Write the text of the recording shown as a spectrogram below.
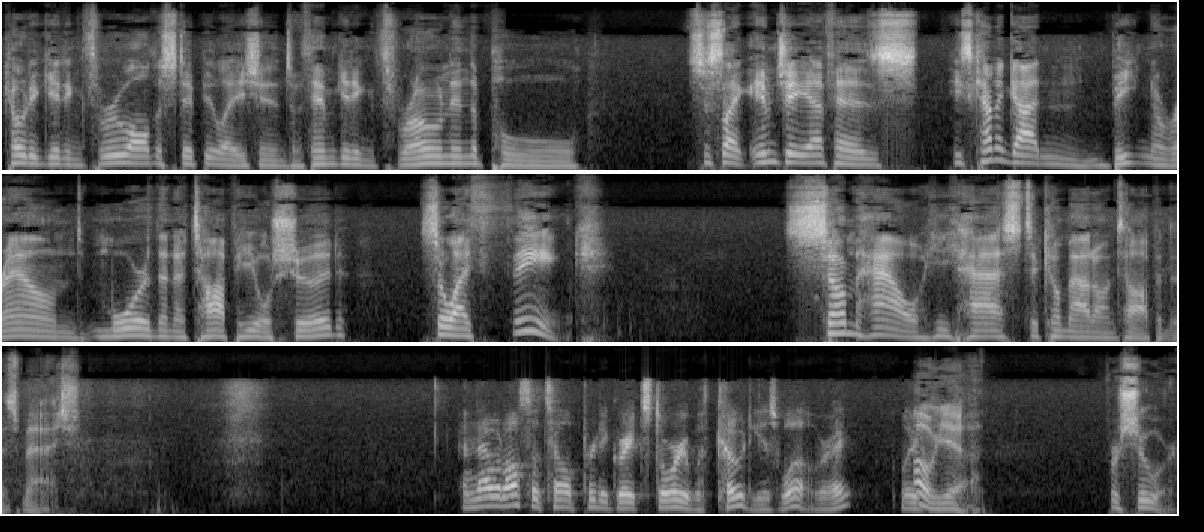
Cody getting through all the stipulations, with him getting thrown in the pool. It's just like MJF has he's kind of gotten beaten around more than a top heel should. So I think somehow he has to come out on top in this match. And that would also tell a pretty great story with Cody as well, right? Like, Oh yeah. For sure.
